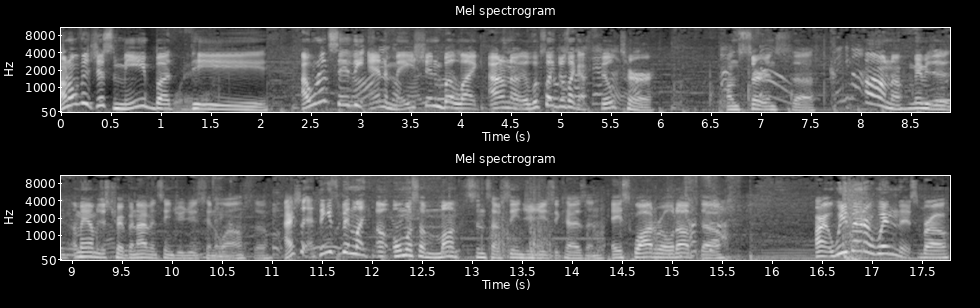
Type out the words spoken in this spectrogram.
I don't know if it's just me, but the I wouldn't say the animation, but like I don't know, it looks like there's like a filter on certain stuff. I don't know. Maybe just, I mean, I'm just tripping. I haven't seen Jujutsu in a while. So actually, I think it's been like uh, almost a month since I've seen Jujutsu Kaisen. A squad rolled up though. All right, we better win this, bro.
